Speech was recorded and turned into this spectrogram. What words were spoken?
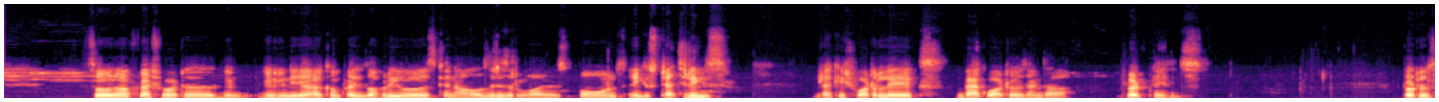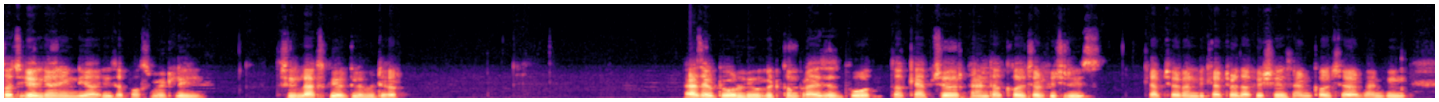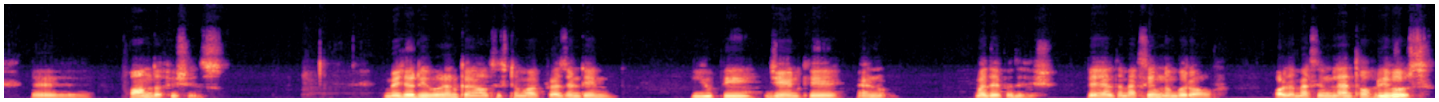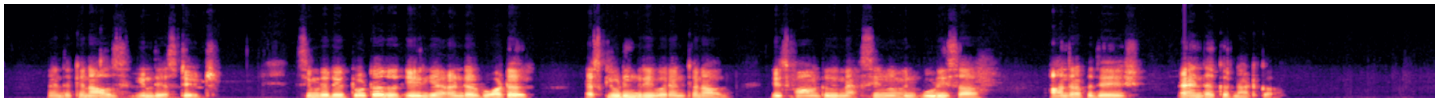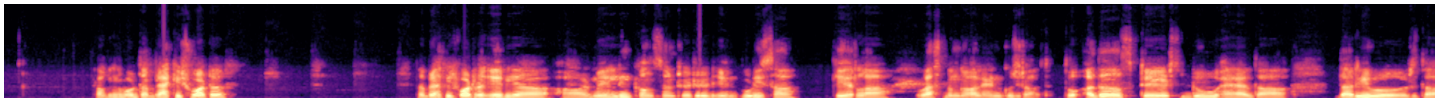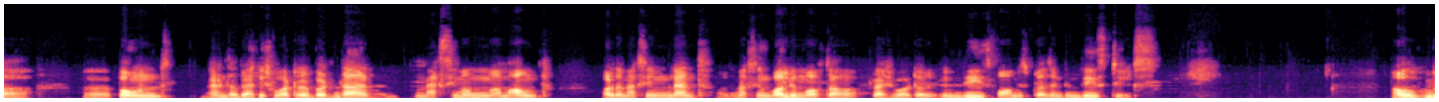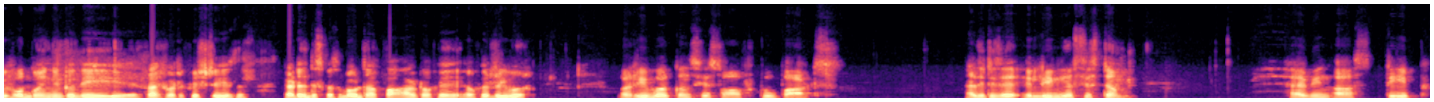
so the freshwater in, in India comprises of rivers, canals, reservoirs, ponds, estuaries, brackish water lakes, backwaters and the floodplains. Total such area in India is approximately 3 lakh square kilometer. As I told you, it comprises both the capture and the culture fisheries. Capture when we capture the fishes and culture when we uh, farm the fishes. Major river and canal systems are present in UP, J&K and Madhya Pradesh. They have the maximum number of or the maximum length of rivers and the canals in their state. Similarly, total area under water, excluding river and canal, is found to be maximum in Odisha, Andhra Pradesh and the Karnataka. Talking about the brackish water, the brackish water area are mainly concentrated in Odisha, Kerala, West Bengal and Gujarat. Though other states do have the, the rivers, the uh, ponds and the brackish water, but the maximum amount or the maximum length or the maximum volume of the fresh water in these form is present in these states. Now, before going into the freshwater fisheries, let us discuss about the part of a, of a river. A river consists of two parts as it is a, linear system having a steep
